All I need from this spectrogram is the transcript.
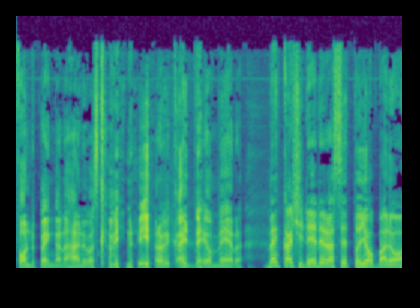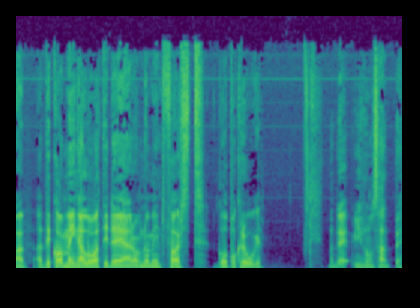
fondpengarna här nu, vad ska vi nu göra? Vi kan inte be om mera. Men kanske det är deras sätt att jobba då, att det kommer inga låtidéer om de inte först går på krog. Men det är ju nog sant det.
